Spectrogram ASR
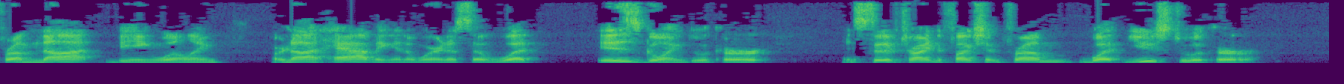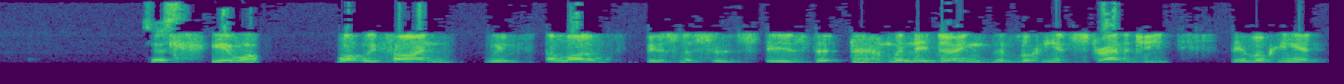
from not being willing or not having an awareness of what is going to occur instead of trying to function from what used to occur. Just Yeah, what what we find with a lot of businesses is that when they're doing, they're looking at strategy, they're looking at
